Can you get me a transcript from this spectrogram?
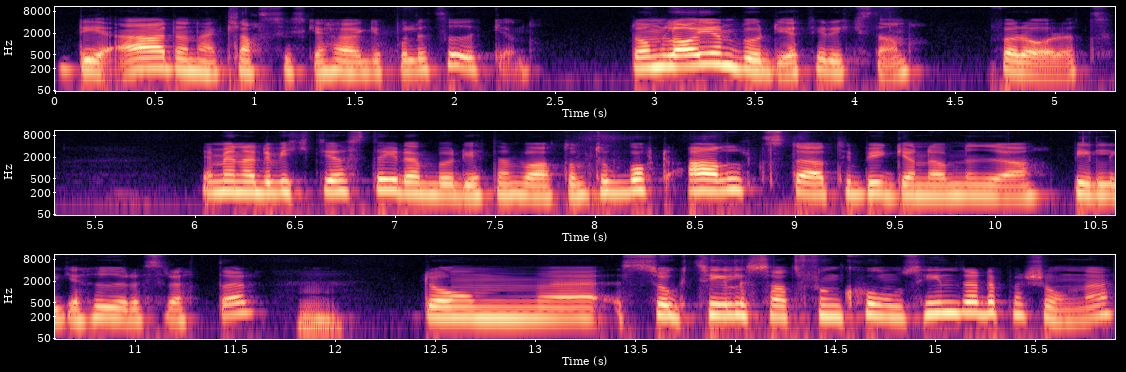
det är den här klassiska högerpolitiken. De la ju en budget i riksdagen förra året. Jag menar det viktigaste i den budgeten var att de tog bort allt stöd till byggande av nya billiga hyresrätter. Mm. De eh, såg till så att funktionshindrade personer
